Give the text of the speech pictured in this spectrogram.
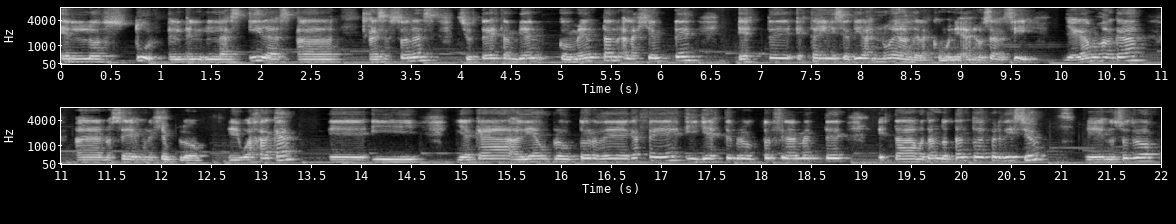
en los tours, en, las idas a, a, esas zonas, si ustedes también comentan a la gente este, estas iniciativas nuevas de las comunidades. O sea, sí, llegamos acá a, no sé, un ejemplo, eh, Oaxaca, eh, y, acá había un productor de café y que este productor finalmente estaba botando tanto desperdicio, eh, nosotros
